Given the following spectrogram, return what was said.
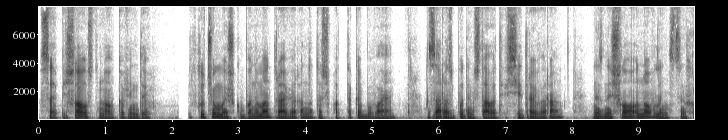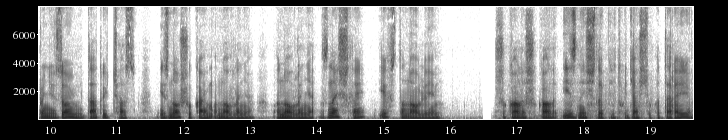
Все, пішла установка вінди. Підключу мишку, бо нема драйвера на тачпад. Таке буває. Зараз будемо ставити всі драйвера. Не знайшло оновлень, синхронізуємо дату й час. І знов шукаємо оновлення. Оновлення знайшли і встановлюємо. Шукали, шукали і знайшли підходящу батарею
